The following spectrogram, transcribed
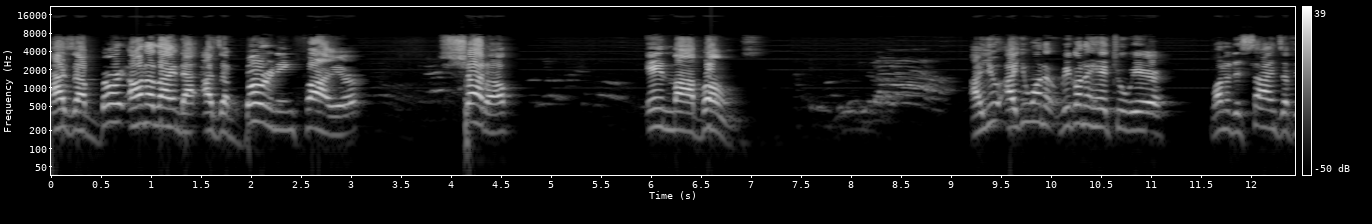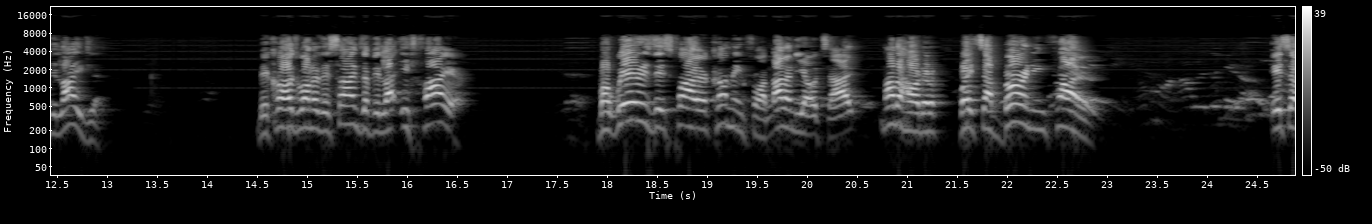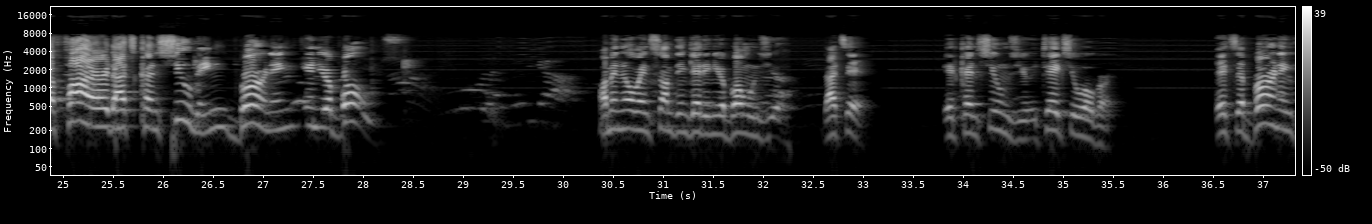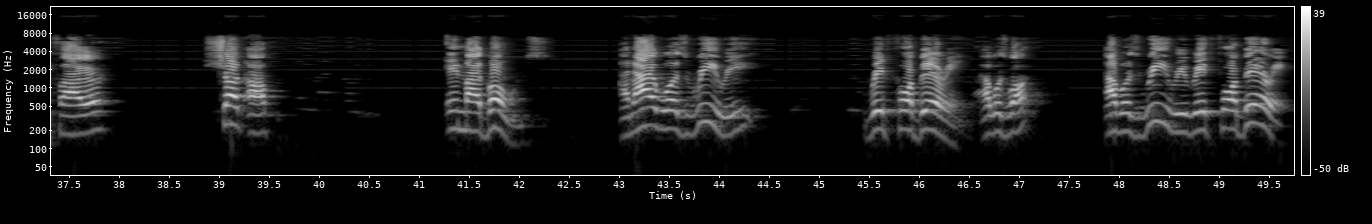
As a burn, underline that, as a burning fire shut up in my bones. Are you, are you want to, we're going to head to where one of the signs of Elijah. Because one of the signs of Elijah is fire. But where is this fire coming from? Not on the outside, not a hotter, but it's a burning fire. It's a fire that's consuming, burning in your bones. I mean, know when something get in your bones, you, that's it. It consumes you. It takes you over. It's a burning fire shut up in my bones. And I was weary with forbearing. I was what? I was weary with forbearing.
